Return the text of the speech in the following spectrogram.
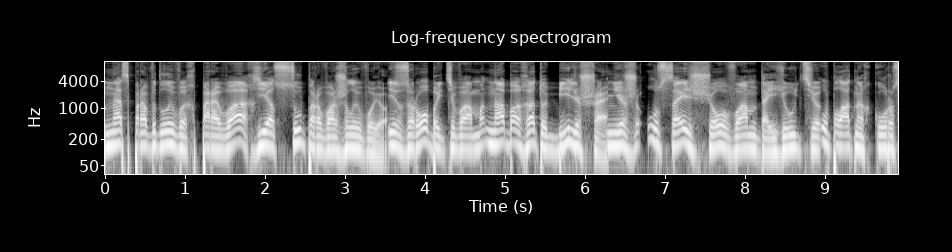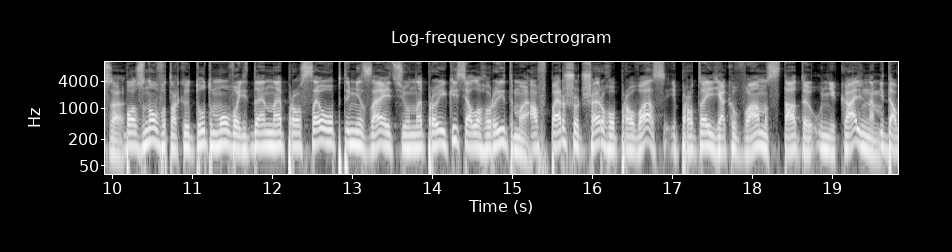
несправедливих переваг є супер важливою і зробить вам набагато більше, ніж усе, що вам дають у платних курсах. Бо знову таки тут мова йде не про seo оптимізацію, не про якісь алгоритми, а в першу чергу про вас і про те, як вам стати унікальним і давати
